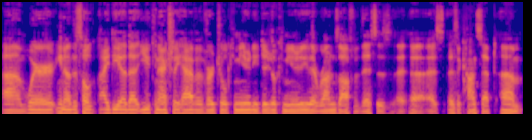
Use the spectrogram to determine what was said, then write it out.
Um, where you know this whole idea that you can actually have a virtual community, digital community that runs off of this as uh, as, as a concept. Um,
